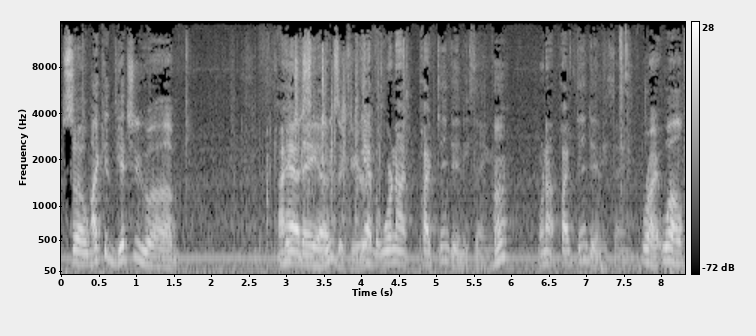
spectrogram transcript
So I could get you. Uh, I get had you a some uh, music here. Yeah, but we're not piped into anything. Huh? We're not piped into anything. right. Well,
